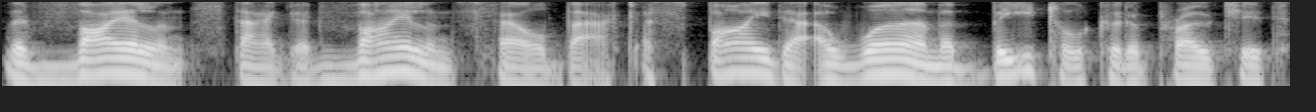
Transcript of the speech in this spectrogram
that violence staggered, violence fell back. A spider, a worm, a beetle could approach it,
